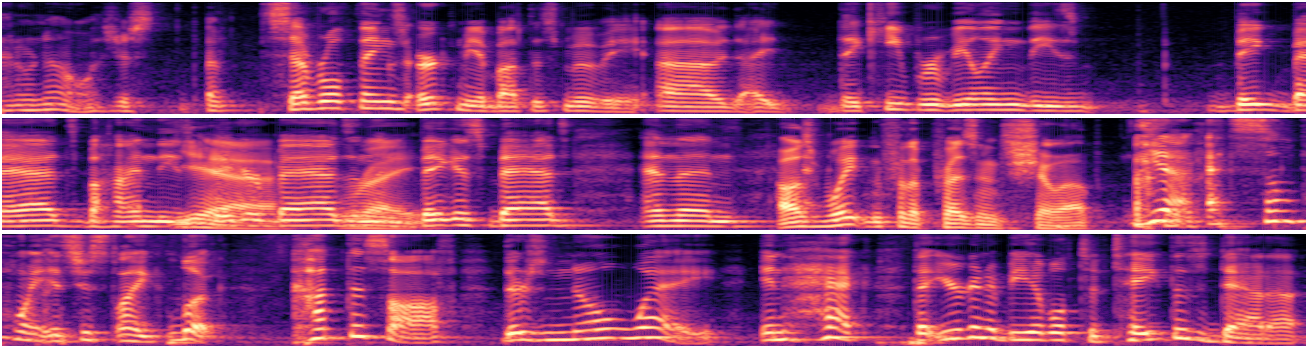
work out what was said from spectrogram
I don't know. It's just uh, several things irked me about this movie. Uh, I, they keep revealing these big bads behind these Yeah, bigger bads and the biggest bads, and then I was waiting for the president to show up. yeah, at some point it's just like, look, cut this off. There's no way in heck that you're going to be able to take this data,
